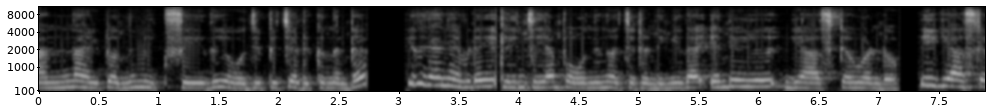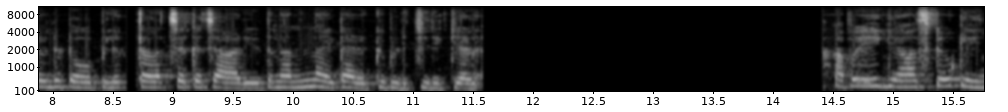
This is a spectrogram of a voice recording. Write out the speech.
നന്നായിട്ടൊന്ന് മിക്സ് ചെയ്ത് യോജിപ്പിച്ചെടുക്കുന്നുണ്ട്. ഇത് ഞാൻ എവിടെ ക്ലീൻ ചെയ്യാൻ പോകുന്നെന്ന് വെച്ചിട്ടുണ്ടെങ്കിൽ ഇതാ എന്റെ ഒരു ഗ്യാസ് സ്റ്റവ് ഉണ്ടോ ഈ ഗ്യാസ് സ്റ്റവിന്റെ ടോപ്പിൽ തിളച്ചൊക്കെ ചാടിയിട്ട് നന്നായിട്ട് അഴുക്ക് പിടിച്ചിരിക്കുകയാണ്. അപ്പോൾ ഈ ഗ്യാസ് സ്റ്റവ് ക്ലീൻ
